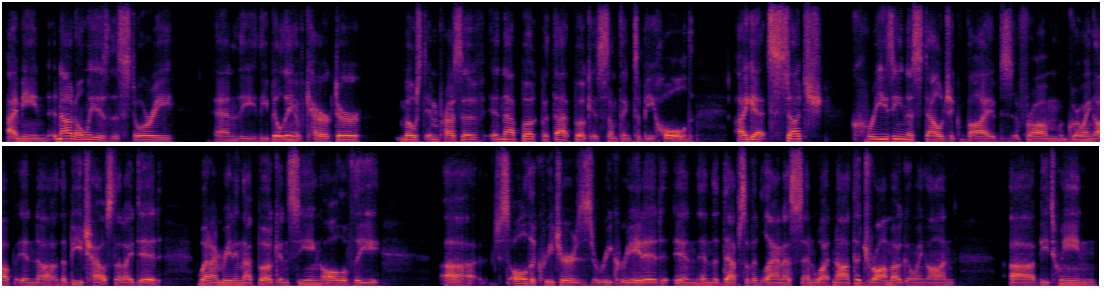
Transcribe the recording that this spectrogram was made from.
I mean, not only is the story and the the building of character most impressive in that book, but that book is something to behold. I get such crazy nostalgic vibes from growing up in uh, the beach house that I did when I'm reading that book and seeing all of the uh, just all the creatures recreated in in the depths of Atlantis and whatnot. The drama going on uh, between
